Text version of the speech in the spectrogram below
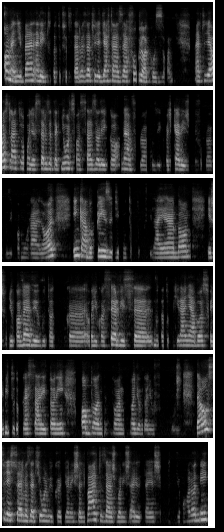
amennyiben elég tudatos a szervezet, hogy egyáltalán ezzel foglalkozzon. Mert ugye azt látom, hogy a szervezetek 80%-a nem foglalkozik, vagy kevésbé foglalkozik a morállal, inkább a pénzügyi mutatók irányában, és mondjuk a vevő mutatók mondjuk a szerviz mutatók irányába az, hogy mit tudok leszállítani, abban van nagyon-nagyon fókusz. De ahhoz, hogy egy szervezet jól működjön, és egy változásban is erőteljesen tudjon haladni,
